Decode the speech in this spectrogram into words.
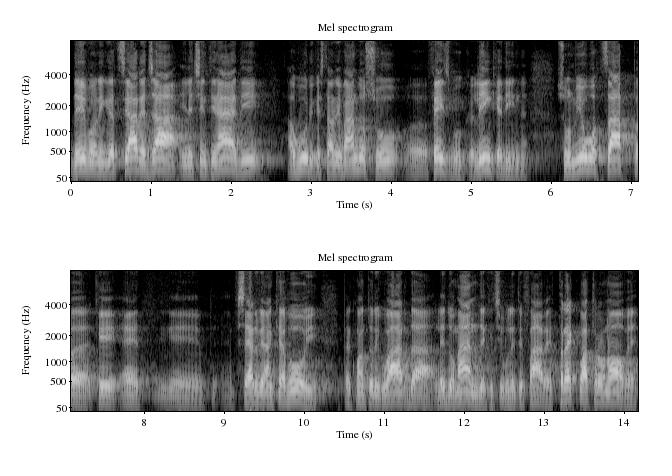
Devo ringraziare già le centinaia di auguri che stanno arrivando su uh, Facebook, LinkedIn, sul mio Whatsapp che, è, che, serve anche a voi per quanto riguarda le domande che ci volete fare, 349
